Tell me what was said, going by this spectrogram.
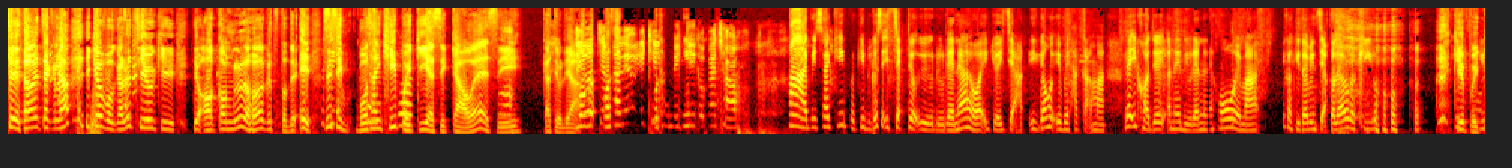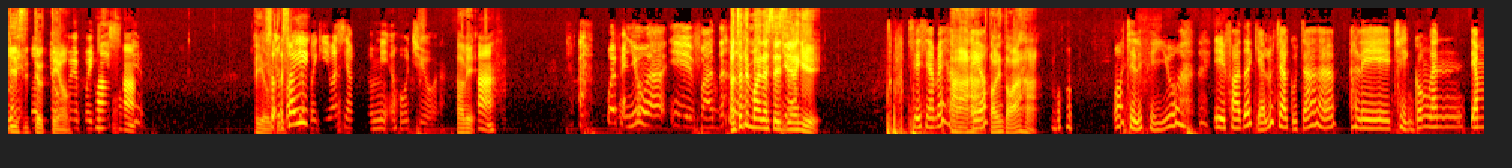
借得边只个料，依家冇咁样跳起，条鹅公嗰度好个到底，诶，你是冇睇 key 背机啊，是旧嘅是加条料。冇冇睇料，一 key 背机嗰间炒。系，别使 key 背机，because 一只条榴榴莲咧系话一叫一只，而家我要俾合格嘛，你一看就安尼榴莲你好嘅嘛， 一个记得边只个料一个 key 咯。 key 背机是掉掉。哎呦，所以背机我想面好笑啊。系咪？啊。我朋友啊，伊发的。啊，即系买嚟写声去。写声咩吓？系啊，当然当然吓。我一个朋友啊，伊发的嘅，你知古早吓，系你成功咱点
